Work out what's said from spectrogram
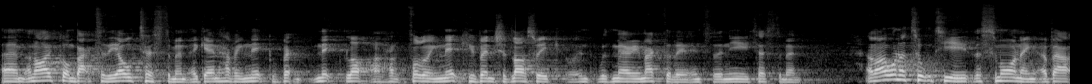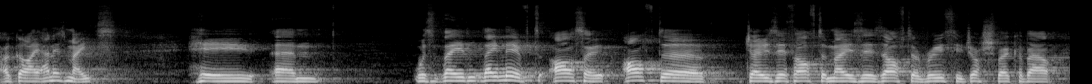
Um, and I've gone back to the Old Testament again, having Nick, Nick, uh, following Nick, who ventured last week with Mary Magdalene into the New Testament. And I want to talk to you this morning about a guy and his mates who um, was they, they lived also after Joseph, after Moses, after Ruth, who Josh spoke about,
